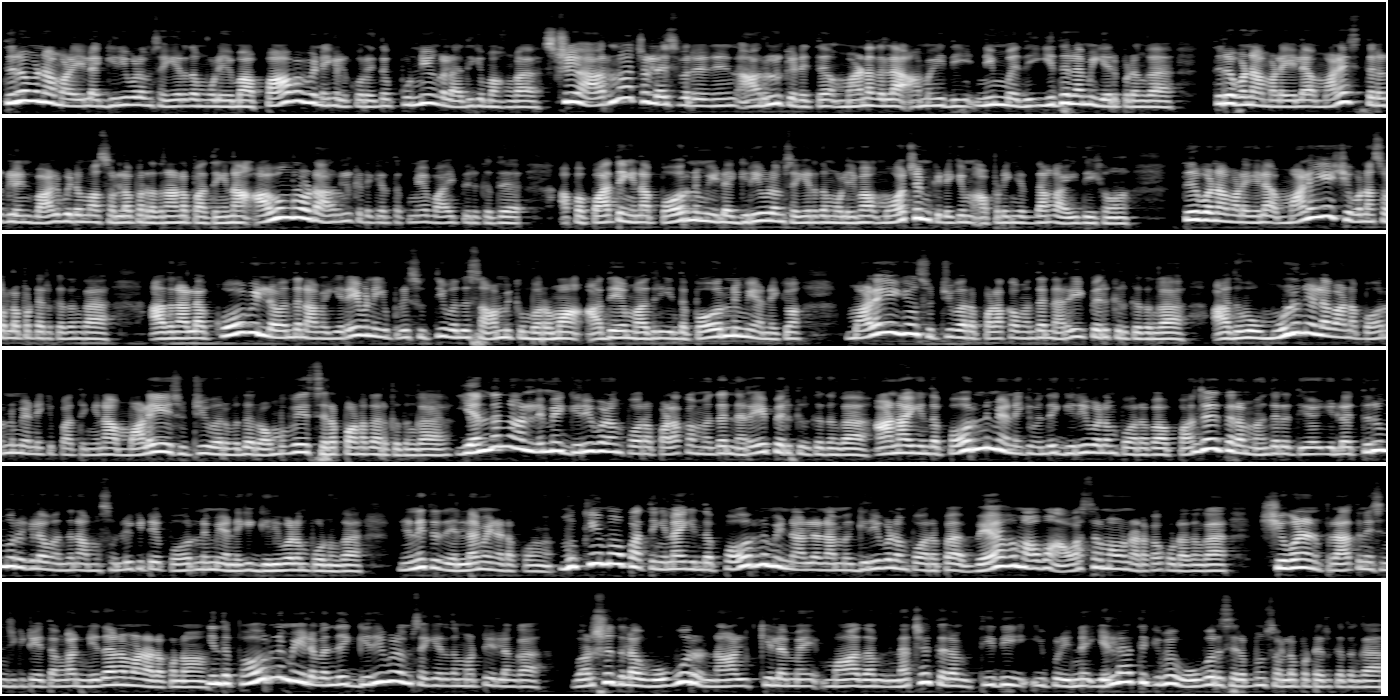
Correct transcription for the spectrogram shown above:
திருவண்ணாமலையில் கிரிவலம் செய்கிறது மூலயமா பாவ வினைகள் குறைந்து புண்ணியங்கள் அதிகமாகுங்க. ஸ்ரீ அருணாச்சலேஸ்வரரின் அருள் கிடைத்து மனதில் அமைதி நிம்மதி இதெல்லாமே ஏற்படுங்க. திருவண்ணாமலையில் மலை சித்தர்களின் வாழ்விடமாக சொல்லப்படுறதுனால பார்த்தீங்கன்னா அவங்களோட அருள் கிடைக்கிறதுக்குமே வாய்ப்பு இருக்குது. அப்போ பார்த்தீங்கன்னா பௌர்ணமியில் கிரிவலம் செய்கிறது மூலிமா மோட்சம் கிடைக்கும் அப்படிங்கிறது தாங்க ஐதீகம். திருவண்ணாமலையில் மலையே சிவனாக சொல்லப்பட்டு இருக்குதுங்க அதனால் கோவிலில் வந்து நம்ம இறைவனை எப்படி சுற்றி வந்து சாமி கும்பிட்றோமோ அதே மாதிரி இந்த பௌர்ணமி அன்னைக்கும் மலையையும் சுற்றி வர பழக்கம் வந்து நிறைய பேருக்கு இருக்குதுங்க. அதுவும் முழு நிலவான பௌர்ணமி அன்னைக்கு பார்த்தீங்கன்னா மலையை சுற்றி வருவது ரொம்பவே சிறப்பானதாக இருக்குதுங்க. எந்த நாள்லையுமே கிரிவலம் போகிற பழக்கம் வந்து நிறைய பேருக்கு இருக்குதுங்க. ஆனால் இந்த பௌர்ணமி அன்னைக்கு வந்து கிரிவலம் போகிறப்ப பஞ்சாயத்தர மந்திரத்தையோ இல்லை திருமுறைகளை வந்து நம்ம சொல்லிக்கிட்டே பௌர்ணமி அன்னைக்கு கிரிவலம் போகணுங்க நினைத்தது எல்லாமே நடக்கும். முக்கியமாக பார்த்தீங்கன்னா இந்த பௌர்ணமி நாளில் நம்ம கிரிவலம் போகிறப்ப வேகமாகவும் அவசரமாகவும் நடக்கக்கூடாதுங்க. சிவனன் பிரார்த்தனை செஞ்சுக்கிட்டே தாங்க நிதானமாக நடக்கணும். இந்த பௌர்ணமியில் வந்து கிரிவலம் செய்கிறது மட்டும் இல்லைங்க. வருஷத்தில் ஒவ்வொரு நாள் கிழமை மாதம் நட்சத்திரம் திதி இப்படின்னு எல்லாத்துக்குமே ஒவ்வொரு சிறப்பும் சொல்லப்பட்டு இருக்குதுங்க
